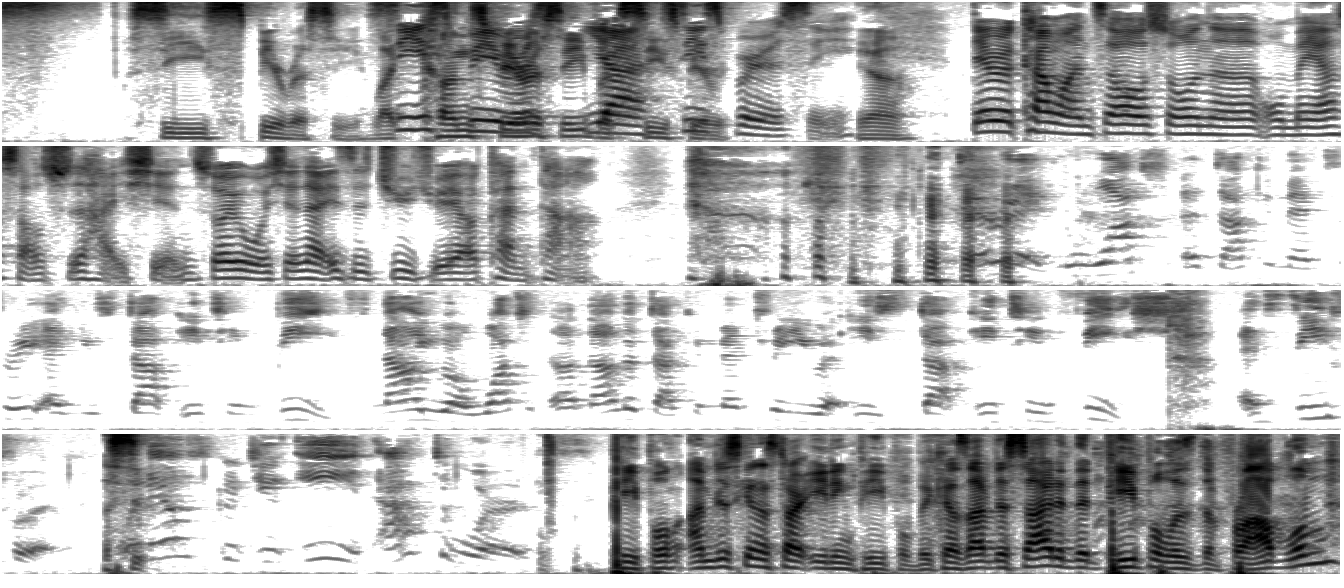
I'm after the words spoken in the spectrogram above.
Seaspiracy, like Seaspiracy conspiracy, but yeah, seaspiracy. Seaspiracy. Yeah. Derek 看完之后说呢，我们要少吃海鲜，所以我现在一直拒绝要看它。 Eric, you watched a documentary and you stopped eating beef. Now you are watching another documentary. You are eat, stop eating fish and seafood. See- What else could you eat afterwards? People. I'm just gonna start eating people because I've decided that people is the problem.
